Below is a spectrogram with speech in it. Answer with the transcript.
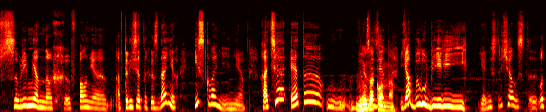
современных, э, вполне авторитетных изданиях и склонение. Хотя это... м, выглядит- Незаконно. Я был у Берии. Я не встречалась... э, Вот,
